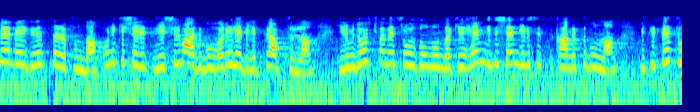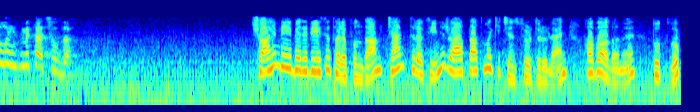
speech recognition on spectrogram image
Bey Belediyesi tarafından 12 şeritli Yeşil Vadi Bulvarı ile birlikte yaptırılan 24 kilometre uzunluğundaki hem gidiş hem geliş istikameti bulunan bisiklet yolu hizmeti açıldı. Şahinbey Belediyesi tarafından kent trafiğini rahatlatmak için sürdürülen havaalanı, Dutluk,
